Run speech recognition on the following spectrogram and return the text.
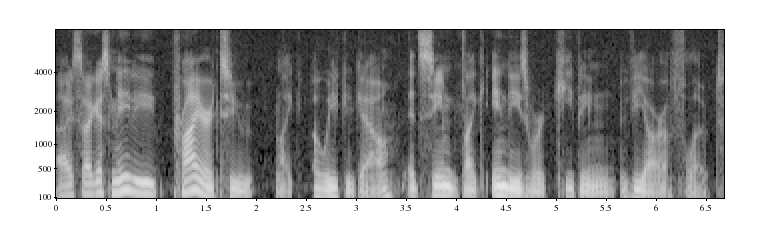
uh, so, I guess maybe prior to like a week ago, it seemed like indies were keeping VR afloat.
